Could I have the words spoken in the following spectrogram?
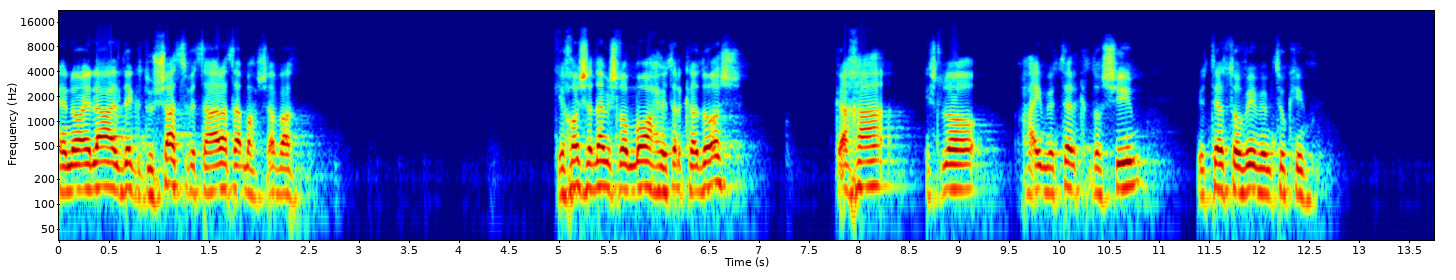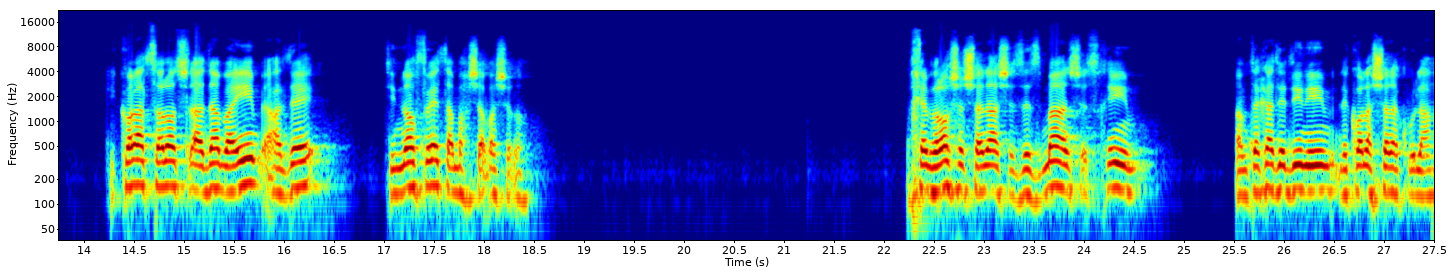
אינו אלא על ידי קדושת וטהרת המחשבה. ככל שאדם יש לו מוח יותר קדוש, ככה יש לו חיים יותר קדושים, יותר טובים ומתוקים. כי כל הצרות של האדם באים על ידי תינופת המחשבה שלו. לכן בראש השנה, שזה זמן שצריכים המתקת הדינים לכל השנה כולה,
